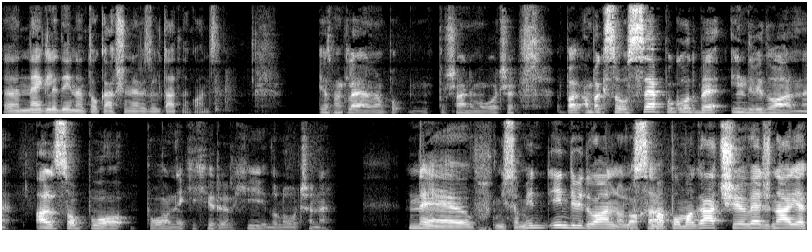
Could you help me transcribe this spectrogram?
uh, ne glede na to, kakšen je rezultat na koncu. Jaz imam tukaj eno vprašanje, mogoče. Pa, ampak so vse pogodbe individualne ali so po, po neki hierarhiji določene? Ne, mislim, in- individualno lahko. Ima pomagač več denarja,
